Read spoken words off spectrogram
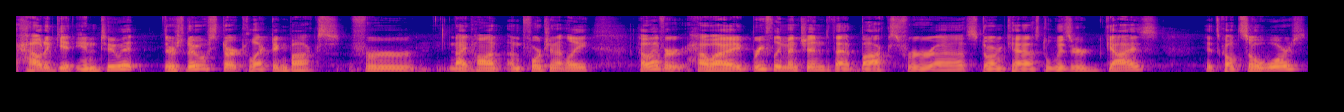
how to get into it, there's no start collecting box for Night Haunt, unfortunately. However, how I briefly mentioned that box for uh, Stormcast Wizard guys, it's called Soul Wars.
